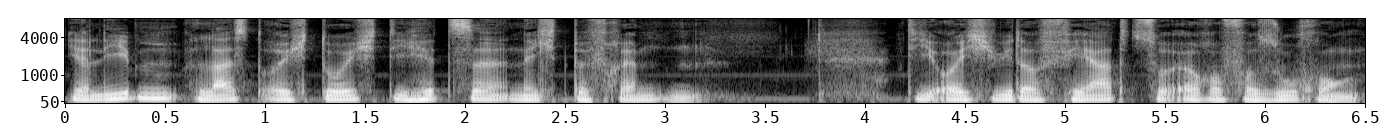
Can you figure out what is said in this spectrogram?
Ihr Lieben, lasst euch durch die Hitze nicht befremden, die euch widerfährt zu eurer Versuchung,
